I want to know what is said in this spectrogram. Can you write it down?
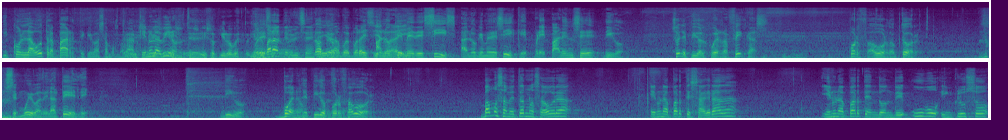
Y con la otra parte que vas a mostrar. que no la vieron eso- ustedes. Eso, quiero ver. Preparate, Luis. ¿eh? No, Sí, pero no, porque por ahí a cierra lo que ahí. me decís, a lo que me decís, que prepárense, digo, yo le pido al juez Rafecas, por favor, doctor, no se mueva de la tele. Digo, Bueno, le pido por favor. vamos a meternos ahora en una parte sagrada y en una parte en donde hubo incluso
